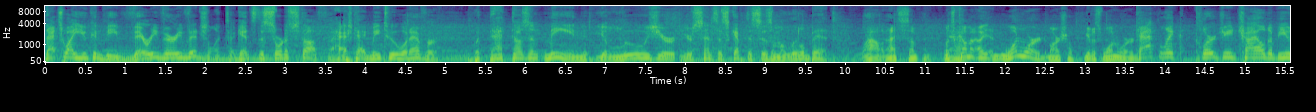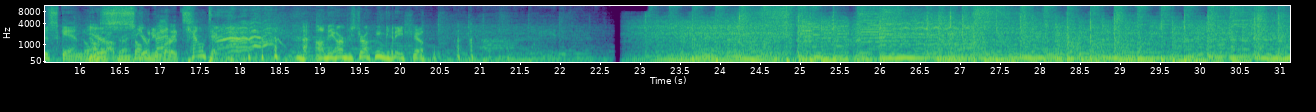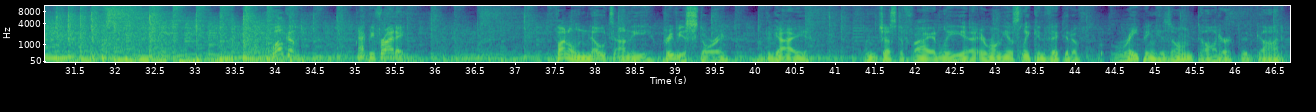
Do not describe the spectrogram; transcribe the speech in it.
That's why you can be very, very vigilant against this sort of stuff. The hashtag Me Too, whatever. But that doesn't mean you lose your, your sense of skepticism a little bit. Wow, that's something. What's Yeah. coming? uh, One word, Marshall. Give us one word. Catholic clergy child abuse scandal. You're, that's right. so you're many bad words. at counting. on the Armstrong and Getty Show. Welcome. Happy Friday. Final note on the previous story of the guy unjustifiably, uh, erroneously convicted of raping his own daughter. Good God.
